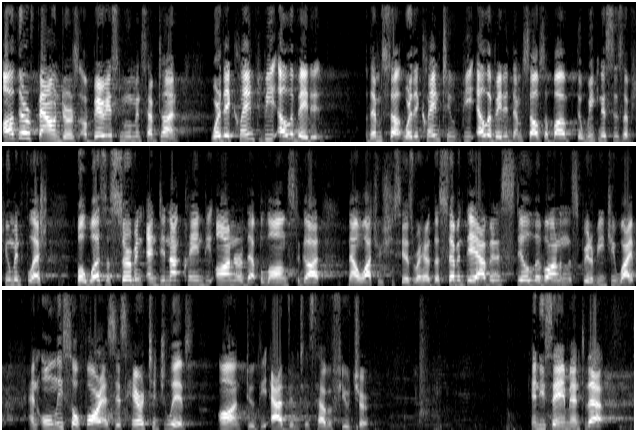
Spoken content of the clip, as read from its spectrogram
other founders of various movements have done, where they claim to be elevated themselves, where they claim to be elevated themselves above the weaknesses of human flesh, but was a servant and did not claim the honor that belongs to God. Now watch what she says right here. The Seventh-day Adventists still live on in the spirit of E.G. White, and only so far as this heritage lives on do the Adventists have a future. Can you say amen to that?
